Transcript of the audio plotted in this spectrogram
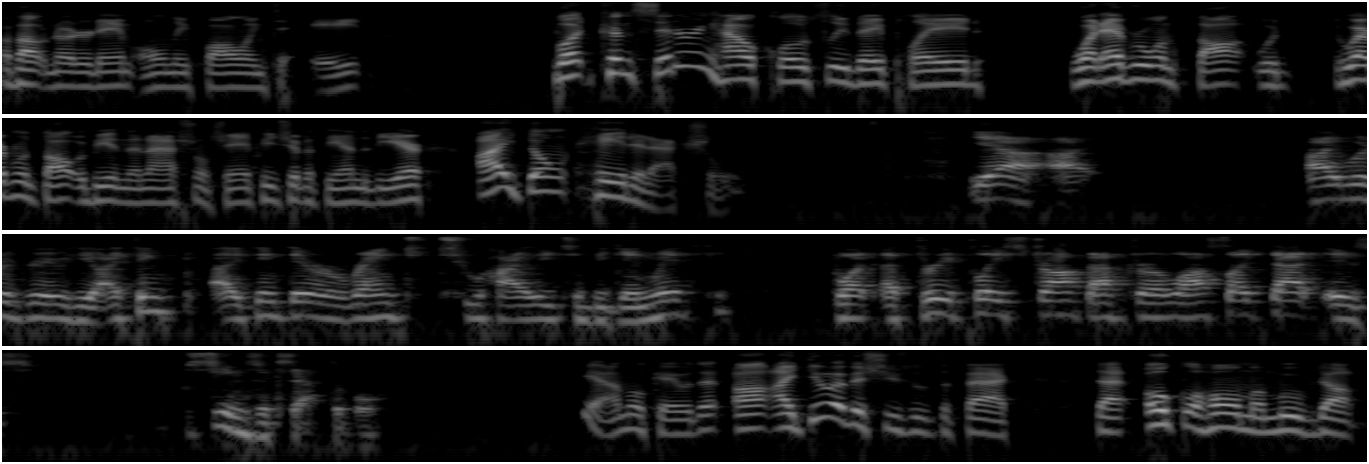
about Notre Dame only falling to eight, but considering how closely they played, what everyone thought would who everyone thought would be in the national championship at the end of the year, I don't hate it actually. Yeah, I I would agree with you. I think I think they were ranked too highly to begin with, but a three place drop after a loss like that is seems acceptable. Yeah, I'm okay with it. Uh, I do have issues with the fact that Oklahoma moved up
